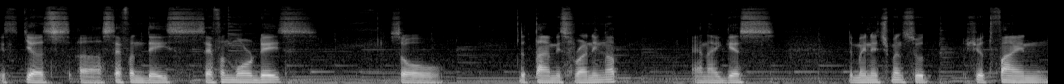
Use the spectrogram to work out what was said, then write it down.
It's just uh, seven days seven more days. So the time is running up. And i guess the management should should find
